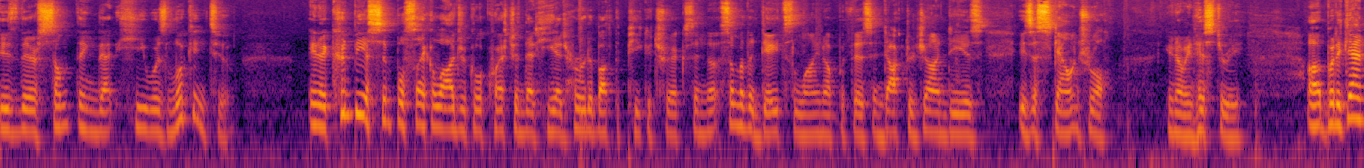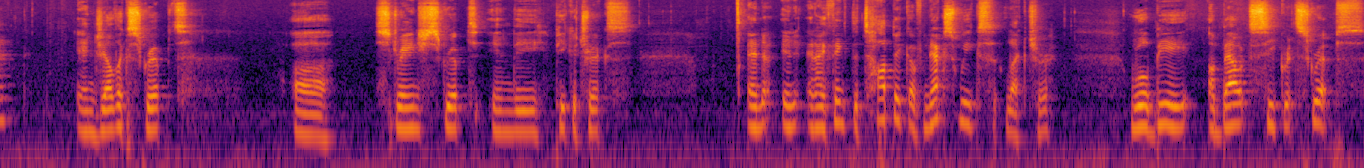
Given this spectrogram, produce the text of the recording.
Is there something that he was looking to? And it could be a simple psychological question that he had heard about the Picatrix, and the, some of the dates line up with this. And Dr. John Dee is is a scoundrel, you know, in history. Uh, but again, angelic script, uh, strange script in the Picatrix. And, and, and I think the topic of next week's lecture will be about secret scripts.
